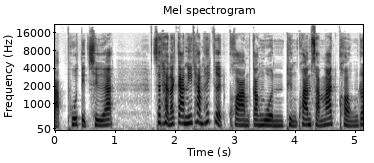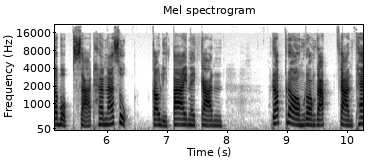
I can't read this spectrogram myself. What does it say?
กับผู้ติดเชื้อ สถานการณ์นี้ทำให้เกิดความกังวลถึงความสามารถของระบบสาธารณสุข เกาหลีใต้ในการ รับรองรองรับการแพร่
